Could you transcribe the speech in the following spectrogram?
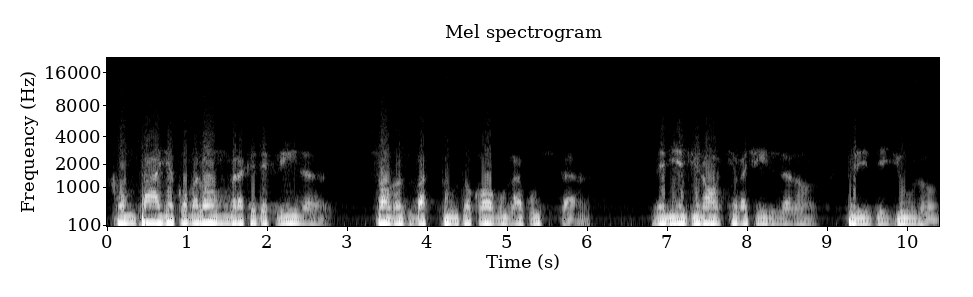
Scompaia come l'ombra che declina, sono sbattuto come una lacusta, le mie ginocchia vacillano per il digiuno,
